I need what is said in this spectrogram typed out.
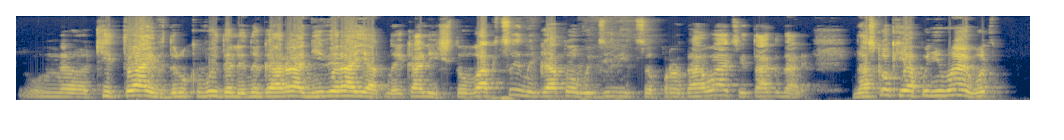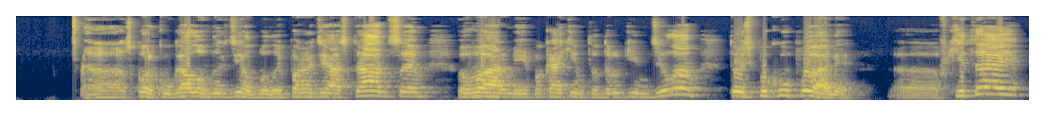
Китай вдруг выдали на гора невероятное количество вакцин и готовы делиться, продавать и так далее. Насколько я понимаю, вот э, сколько уголовных дел было и по радиостанциям в армии, и по каким-то другим делам, то есть покупали э, в Китае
